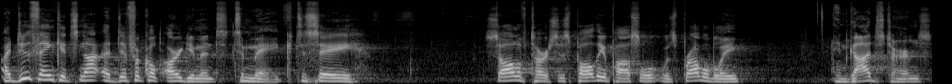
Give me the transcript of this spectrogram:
I do think it's not a difficult argument to make to say Saul of Tarsus, Paul the Apostle, was probably, in God's terms,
